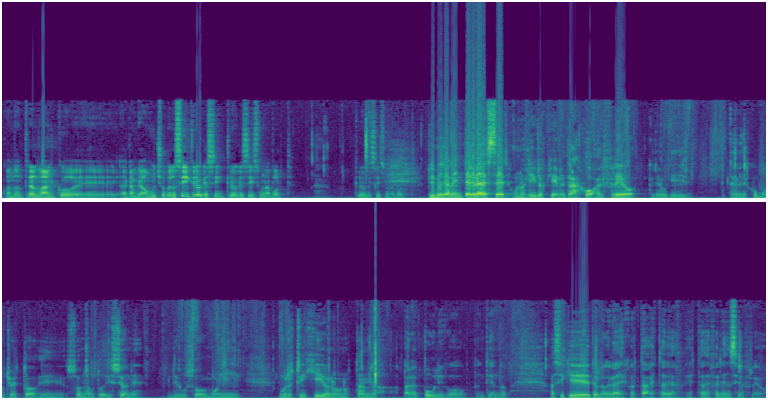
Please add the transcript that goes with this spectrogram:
cuando entré al banco eh, ha cambiado mucho, pero sí, creo que sí, creo que se hizo un aporte. Creo que se hizo un aporte. Primeramente agradecer unos libros que me trajo Alfredo, creo que te agradezco mucho esto, eh, son autoediciones de uso muy, muy restringido, no, no están para el público, entiendo. Así que te lo agradezco esta, esta, esta deferencia, Alfredo.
